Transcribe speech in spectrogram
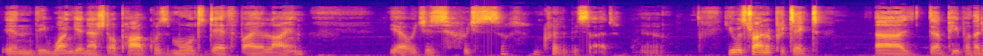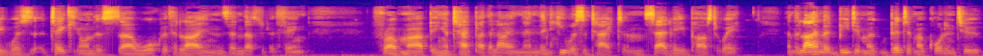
in the Hwange National Park, was mauled to death by a lion. Yeah, which is which is incredibly sad. Yeah. He was trying to protect uh, the people that he was taking on this uh, walk with the lions and that sort of thing from uh, being attacked by the lion, and then he was attacked and sadly passed away. And the lion that beat him, bit him, according to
